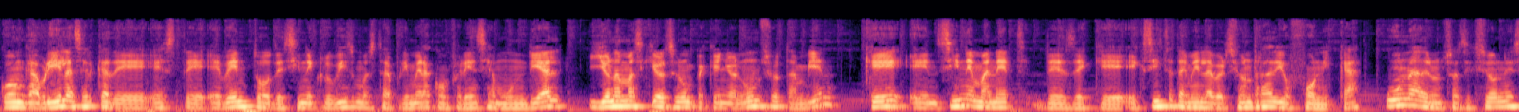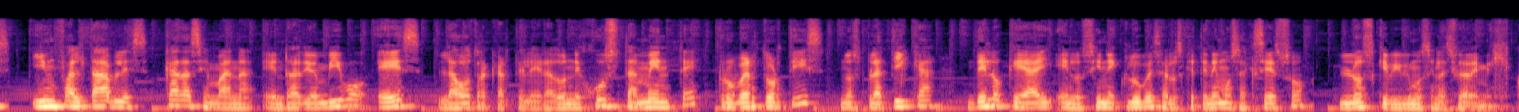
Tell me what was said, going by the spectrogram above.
con Gabriel acerca de este evento de cineclubismo, esta primera conferencia mundial. Y yo nada más quiero hacer un pequeño anuncio también, que en Cinemanet, desde que existe también la versión radiofónica, una de nuestras secciones infaltables cada semana en radio en vivo es la otra cartelera, donde justamente Roberto Ortiz nos platica de lo que hay en los cineclubes a los que tenemos acceso los que vivimos en la Ciudad de México.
